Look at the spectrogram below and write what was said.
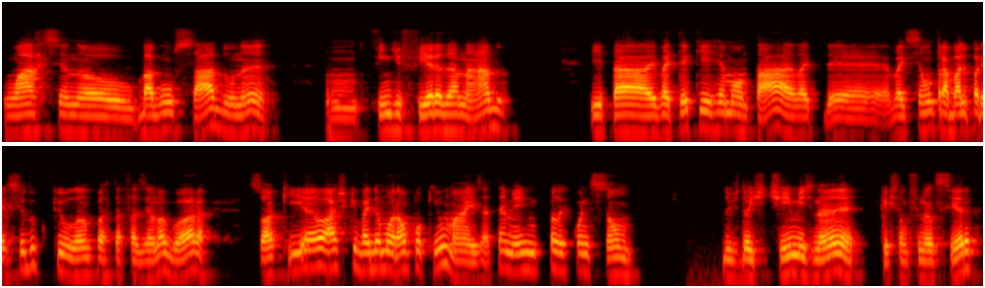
um Arsenal bagunçado, né? Um fim de feira danado e, tá, e vai ter que remontar, vai, é, vai ser um trabalho parecido com o que o Lampard está fazendo agora, só que eu acho que vai demorar um pouquinho mais, até mesmo pela condição dos dois times, né? Questão financeira.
